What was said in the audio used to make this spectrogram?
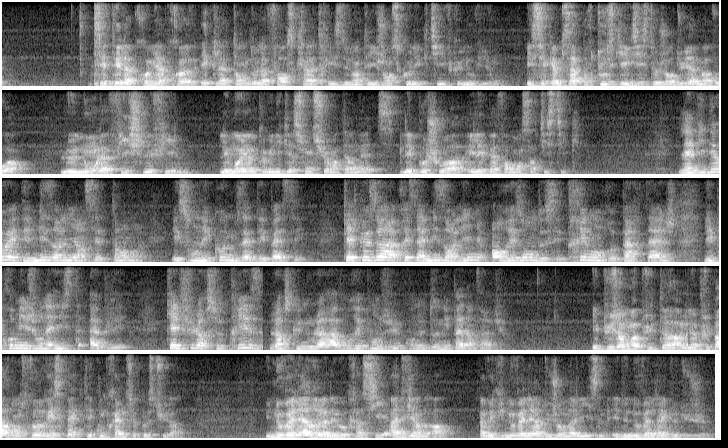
C'était la première preuve éclatante de la force créatrice de l'intelligence collective que nous vivons. Et c'est comme ça pour tout ce qui existe aujourd'hui à ma voix, le nom, l'affiche, les films, les moyens de communication sur internet, les pochoirs et les performances artistiques. La vidéo a été mise en ligne en septembre et son écho nous a dépassés. Quelques heures après sa mise en ligne, en raison de ses très nombreux partages, les premiers journalistes appelaient. Quelle fut leur surprise lorsque nous leur avons répondu qu'on ne donnait pas d'interview? Et plusieurs mois plus tard, la plupart d'entre eux respectent et comprennent ce postulat. Une nouvelle ère de la démocratie adviendra, avec une nouvelle ère du journalisme et de nouvelles règles du jeu.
